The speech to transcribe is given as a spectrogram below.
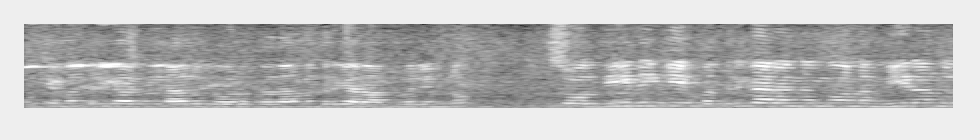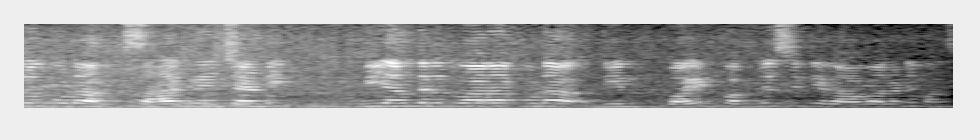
ముఖ్యమంత్రి గారు ఉన్నారు. గౌరవ ప్రధానమంత్రి గారి ఆధ్వర్యంలో. సో దీనికి పత్రికా రంగంగా ఉన్న మీరందరూ కూడా సహకరించండి. మీ అందరి ద్వారా కూడా దీని వైడ్ పబ్లిసిటీ రావాలని మనస్ఫూర్తిగా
